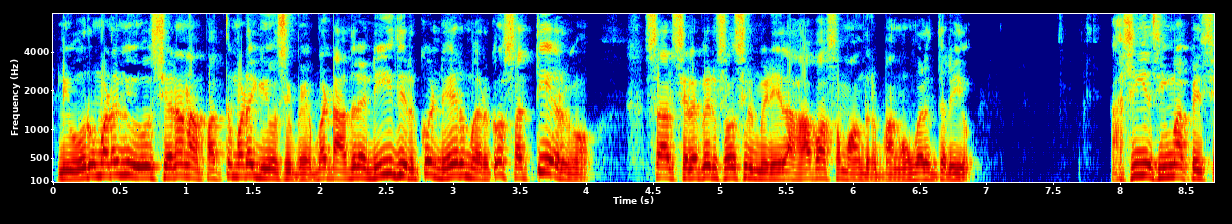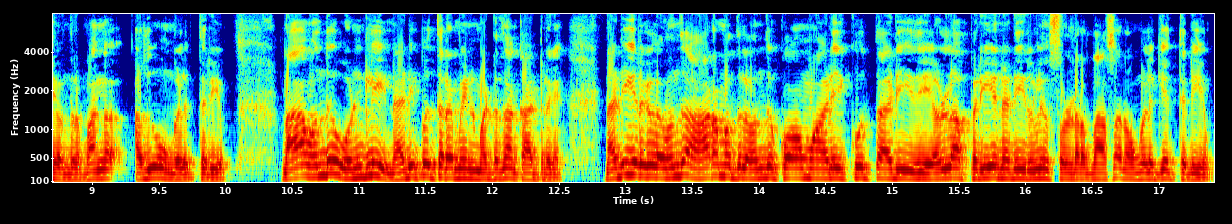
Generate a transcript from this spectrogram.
நீ ஒரு மடங்கு யோசிச்சேன்னா நான் பத்து மடங்கு யோசிப்பேன். பட் அதில் நீதி இருக்கும் நேர்மை இருக்கும் சத்தியம் இருக்கும். சார் சில பேர் சோஷியல் மீடியாவில் ஆபாசமாக வந்திருப்பாங்க உங்களுக்கு தெரியும். அசிங்க அசிங்கமாக பேசி வந்திருப்பாங்க. அதுவும் உங்களுக்கு தெரியும். நான் வந்து ஒன்லி நடிப்பு திறமையின் மட்டும்தான் காட்டுறேன் நடிகர்களை வந்து ஆரம்பத்தில் வந்து கோமாளி கூத்தாடி இது எல்லா பெரிய நடிகர்களையும் சொல்கிறது தான் சார் உங்களுக்கே தெரியும்.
